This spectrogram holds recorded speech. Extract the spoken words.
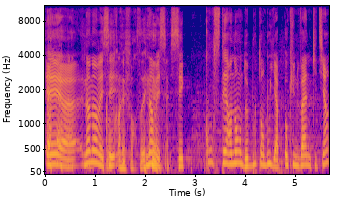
et euh, non, non, mais c'est. Non, mais c'est consternant de bout en bout. Il n'y a aucune vanne qui tient.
